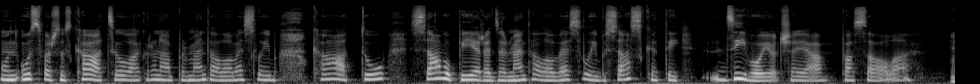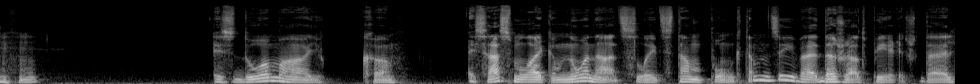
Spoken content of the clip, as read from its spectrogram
un uzsvars uz kā cilvēki runā par mentālo veselību, kā tu savu pieredzi ar mentālo veselību saskati dzīvojot šajā pasaulē. Mm -hmm. Es domāju, ka es esmu laikam nonācis līdz tam punktam dzīvē dažādu pieredžu dēļ,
